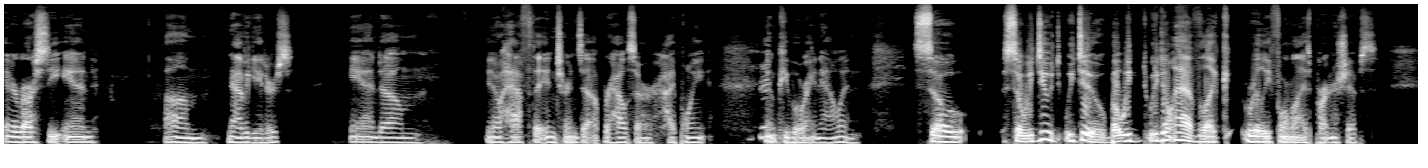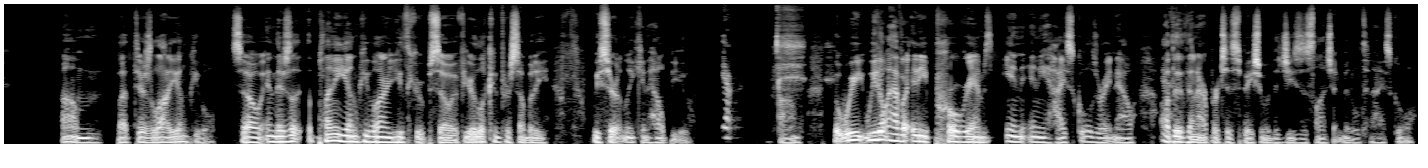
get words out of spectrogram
InterVarsity and um, Navigators, and um, you know half the interns at Upper House are High Point mm-hmm. young people right now, and so so we do we do, but we we don't have like really formalized partnerships. Um, but there's a lot of young people. So and there's a, plenty of young people in our youth group. So if you're looking for somebody, we certainly can help you. Yep. Um, but we we don't have any programs in any high schools right now, yeah. other than our participation with the Jesus Lunch at Middleton High School.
